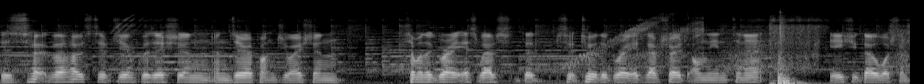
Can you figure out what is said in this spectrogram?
Is the host of Jimquisition and Zero Punctuation. Some of the greatest webs, the two of the greatest web shows on the internet. Yeah, you should go watch them.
